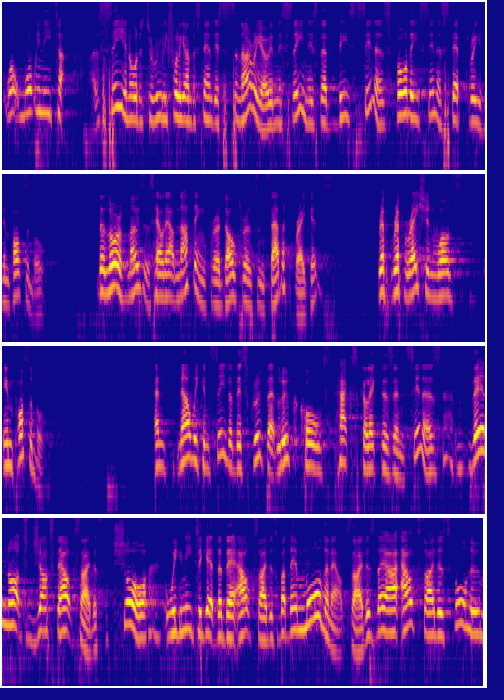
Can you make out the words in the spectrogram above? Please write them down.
what, what we need to see in order to really fully understand this scenario in this scene is that these sinners, for these sinners, step three is impossible. The law of Moses held out nothing for adulterers and Sabbath breakers. Rep- reparation was impossible. And now we can see that this group that Luke calls tax collectors and sinners, they're not just outsiders. Sure, we need to get that they're outsiders, but they're more than outsiders. They are outsiders for whom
